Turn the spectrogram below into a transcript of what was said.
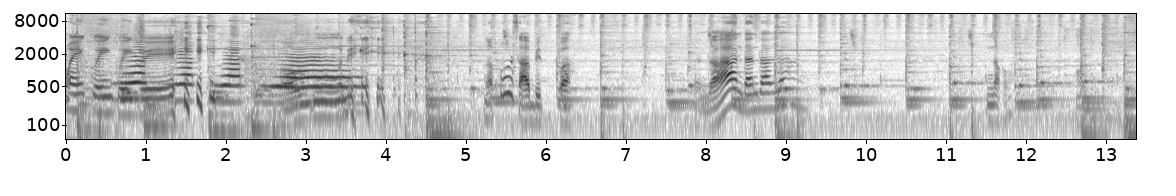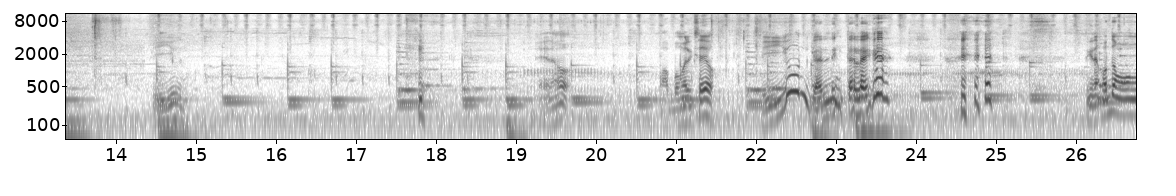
Kweng, kweng, kweng, kweng. Oh. Naku, sabit pa. Dandahan, dandahan lang. Nako. Oh. Iyon. Ayan ako. Bumalik sa'yo. Iyon, galing talaga. Tingnan ko doon kung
